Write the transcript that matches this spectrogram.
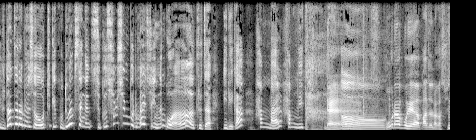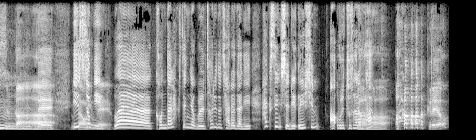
유단자라면서 어떻게 고등학생은 그 술심부름 할 수 있는 거야. 그러자 1위가 한 말 합니다. 네. 어. 뭐라고 해야 빠져나갈 수 있을까? 음, 네. 이 이수정님. 와, 건달 학생역을 저리도 잘하다니 학생 시절이 의심? 아, 우리 두 사람 다? 야. 그래요?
